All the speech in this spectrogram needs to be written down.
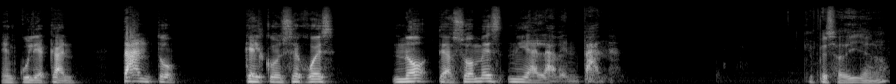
en Culiacán? Tanto que el consejo es no te asomes ni a la ventana. Qué pesadilla, ¿no?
